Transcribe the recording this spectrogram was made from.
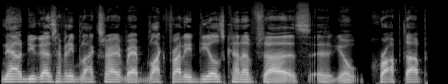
Now, do you guys have any Black Friday, Black Friday deals kind of uh, uh, you know cropped up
